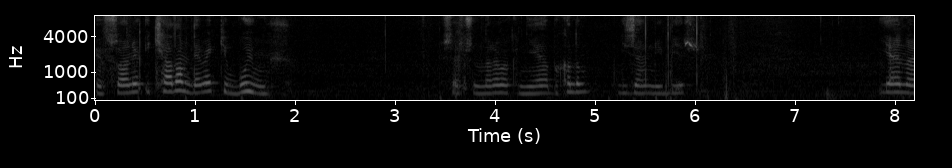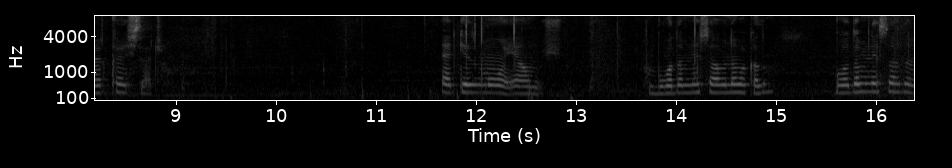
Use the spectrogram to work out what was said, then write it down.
Efsane iki adam demek ki buymuş. Arkadaşlar şunlara bakın ya bakalım. Gizemli bir. Yani arkadaşlar. Herkes Mo'yu almış. Bu adamın hesabına bakalım. Bu adamın hesabı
